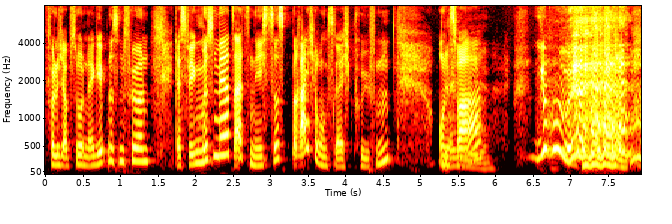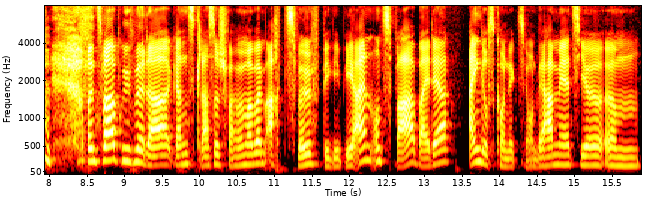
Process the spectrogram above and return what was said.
völlig absurden Ergebnissen führen. Deswegen müssen wir jetzt als nächstes Bereicherungsrecht prüfen. Und Yay. zwar. Juhu! und zwar prüfen wir da ganz klassisch, fangen wir mal beim 812 BGB ein, und zwar bei der Eingriffskondition. Wir haben ja jetzt hier ähm,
